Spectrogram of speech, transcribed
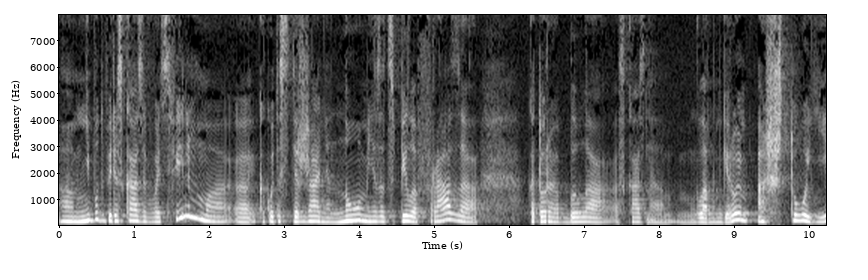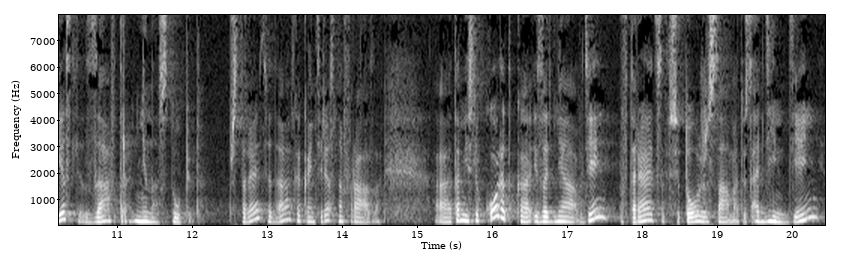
Не буду пересказывать фильм, э, какое-то содержание, но меня зацепила фраза, которая была сказана главным героем, «А что, если завтра не наступит?» Представляете, да, какая интересная фраза. А, там, если коротко, изо дня в день повторяется все то же самое. То есть один день,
